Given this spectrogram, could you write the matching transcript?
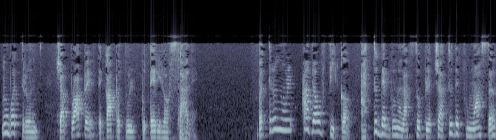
un bătrân și aproape de capătul puterilor sale. Bătrânul avea o fică atât de bună la suflet și atât de frumoasă,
